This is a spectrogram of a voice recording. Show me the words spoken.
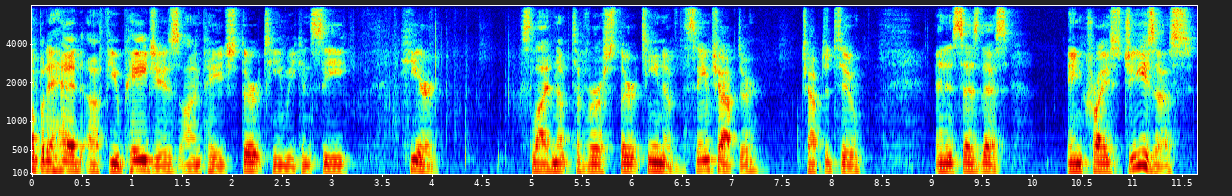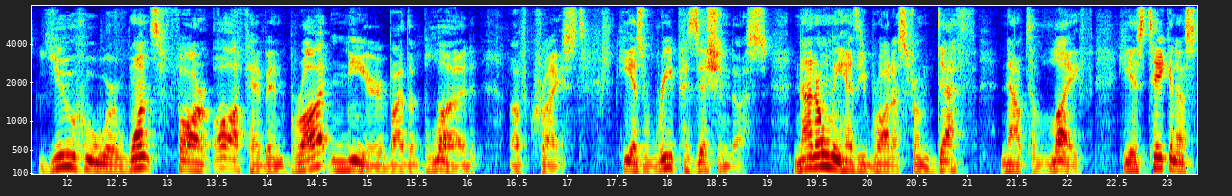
Jumping ahead a few pages on page 13, we can see here, sliding up to verse 13 of the same chapter, chapter 2 and it says this In Christ Jesus, you who were once far off have been brought near by the blood of Christ. He has repositioned us. Not only has He brought us from death now to life, He has taken us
